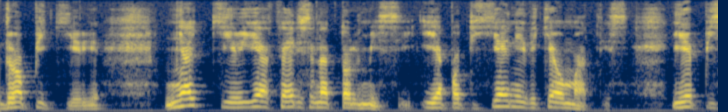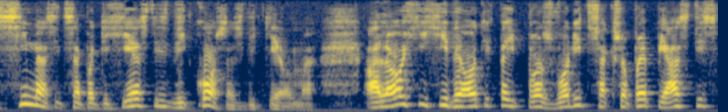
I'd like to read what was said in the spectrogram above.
Ντροπή κύριε. Μια κυρία θέλησε να τολμήσει. Η αποτυχία είναι η δικαίωμά της. Η επισήμαση της αποτυχίας της δικό σας δικαίωμα. Αλλά όχι η χιδεότητα, η προσβολή της αξιοπρέπειάς της,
